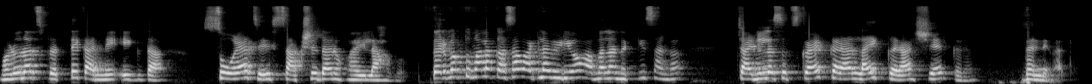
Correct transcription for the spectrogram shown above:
म्हणूनच प्रत्येकाने एकदा सोहळ्याचे साक्षीदार व्हायला हवं. तर मग तुम्हाला कसा वाटला व्हिडिओ? आम्हाला नक्की सांगा. चॅनलला सबस्क्राईब करा लाईक करा शेअर करा. धन्यवाद.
